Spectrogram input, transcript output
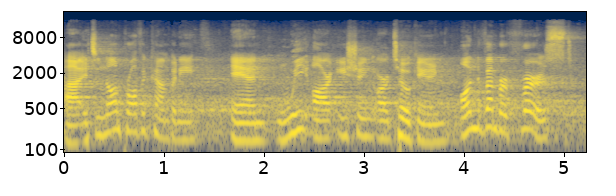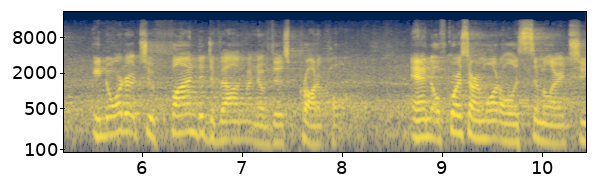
Uh, it's a nonprofit company, and we are issuing our token on November 1st in order to fund the development of this protocol. And of course, our model is similar to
